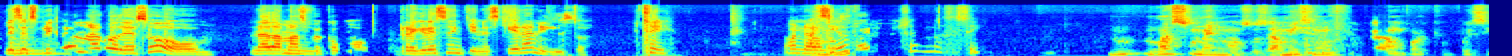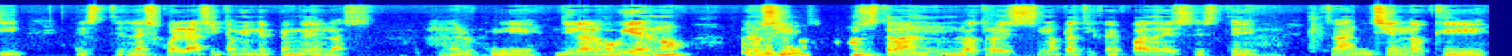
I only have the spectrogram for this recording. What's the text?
¿Les mm. explicaron algo de eso o nada más mm. fue como regresen quienes quieran y listo? Sí. Bueno, ¿Así no, sé, Más o menos, o sea, a mí se me explicaron porque pues sí, este, la escuela sí también depende de las de lo que diga el gobierno, pero sí estaban, la otra vez una plática de padres, este, estaban diciendo que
